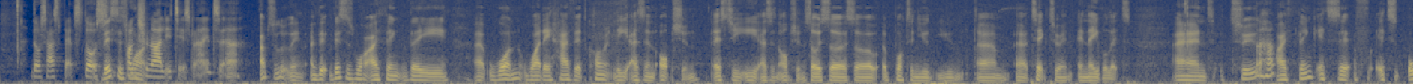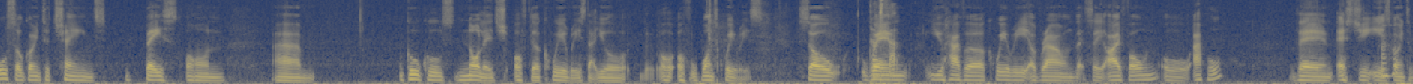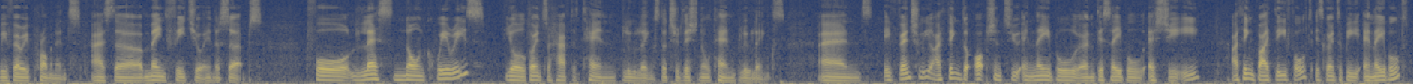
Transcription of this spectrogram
those aspects, those This is why- functionalities, right? Uh, Absolutely, th- this is what I think the uh, one why they have it currently as an option, SGE as an option. So it's a, so a button you you um, uh, tick to en- enable it, and 2 Uh-huh. I think it's uh, it's also going to change based on um, Google's knowledge of the queries that you're of, of one's queries. So Does that- when you have a query around, let's say, iPhone or Apple, then SGE is Mhm. going to be very prominent as the main feature in the SERPs. For less known queries, you're going to have the 10 blue links, the traditional 10 blue links. And eventually, I think the option to enable and disable SGE, I think by default is going to be enabled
